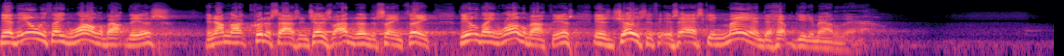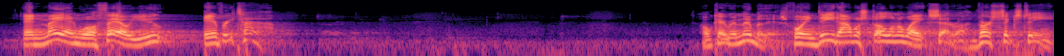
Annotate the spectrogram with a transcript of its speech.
Now, the only thing wrong about this, and I'm not criticizing Joseph, I'd have done the same thing. The only thing wrong about this is Joseph is asking man to help get him out of there. And man will fail you every time. Okay, remember this. For indeed I was stolen away, etc. Verse 16.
